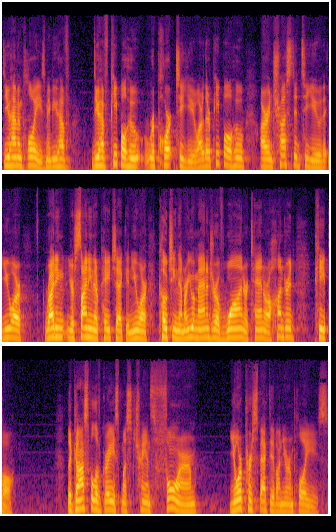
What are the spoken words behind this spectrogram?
Do you have employees? Maybe you have do you have people who report to you? Are there people who are entrusted to you that you are writing, you're signing their paycheck and you are coaching them? Are you a manager of one or 10 or 100 people? The gospel of grace must transform your perspective on your employees.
